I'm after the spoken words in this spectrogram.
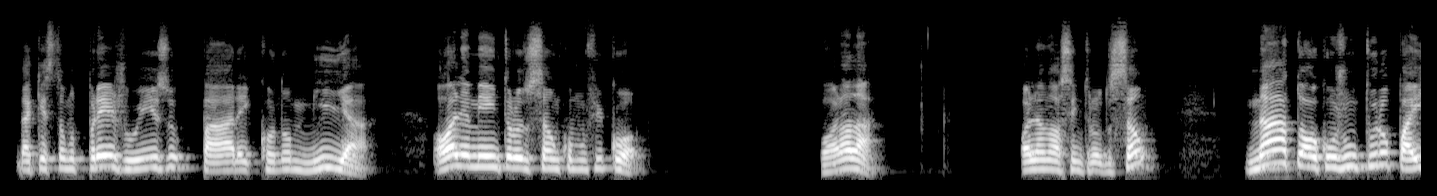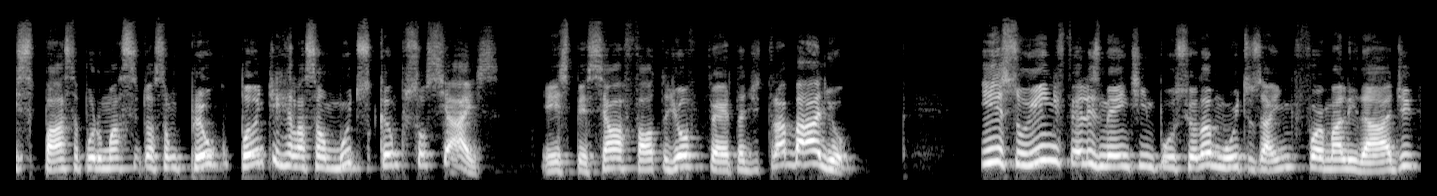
da questão do prejuízo para a economia. Olha a minha introdução como ficou. Bora lá. Olha a nossa introdução. Na atual conjuntura, o país passa por uma situação preocupante em relação a muitos campos sociais, em especial a falta de oferta de trabalho. Isso, infelizmente, impulsiona muitos à informalidade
